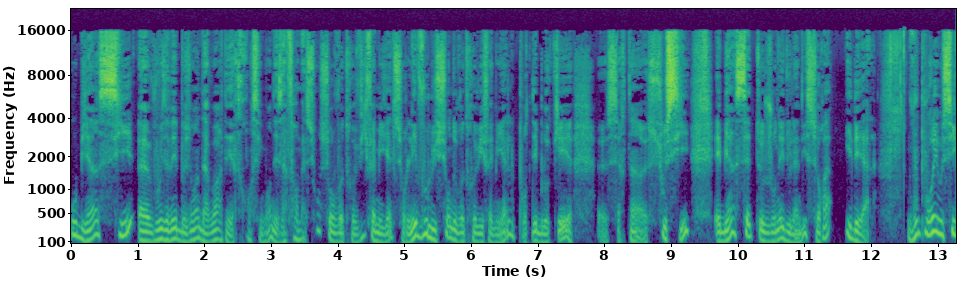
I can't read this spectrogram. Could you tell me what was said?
ou bien si euh, vous avez besoin d'avoir des renseignements, des informations sur votre vie familiale, sur l'évolution de votre vie familiale pour débloquer euh, certains euh, soucis, eh bien cette journée du lundi sera idéale. Vous pourrez aussi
